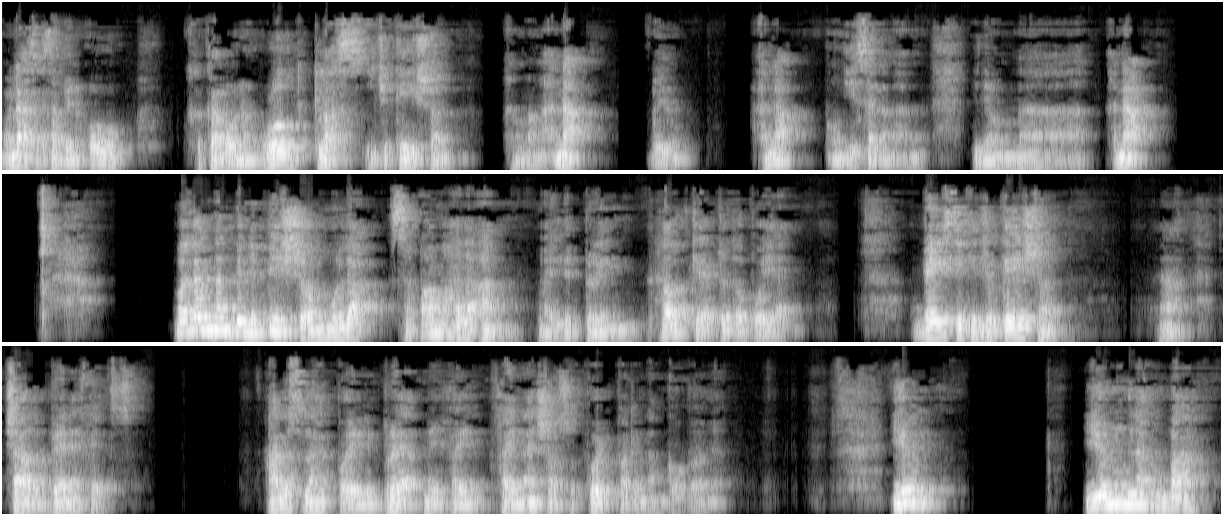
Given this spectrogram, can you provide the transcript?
Wala, sasabihin, oh, kakaroon ng world-class education ang mga anak. O yung anak, kung isa lang ang yung uh, anak. Magandang benepisyo mula sa pamahalaan. May libreng healthcare, totoo po yan. Basic education, child benefits. Halos lahat po ay libre at may fi- financial support pa rin ng government. Yun, yun lang ba?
